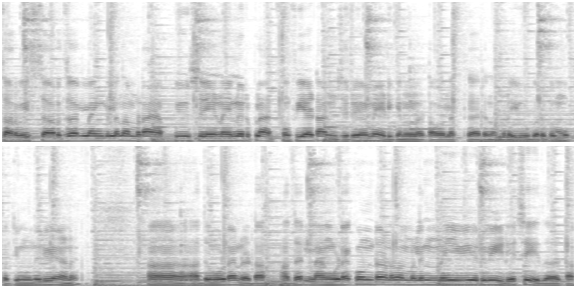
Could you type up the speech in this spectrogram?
സർവീസ് ചാർജ് അല്ലെങ്കിൽ നമ്മുടെ ആപ്പ് യൂസ് ചെയ്യുന്നതിന് ഒരു പ്ലാറ്റ്ഫോം ഫീ ആയിട്ട് അഞ്ച് രൂപ മേടിക്കണല്ലോ കേട്ടോ ഓലക്കാർ നമ്മുടെ യൂബർ ഇപ്പോൾ മുപ്പത്തി മൂന്ന് രൂപയാണ് അതും കൂടെ ഉണ്ട് കേട്ടോ അതെല്ലാം കൂടെ കൊണ്ടാണ് നമ്മൾ ഇന്ന് ഈ ഒരു വീഡിയോ ചെയ്തത് കേട്ടോ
